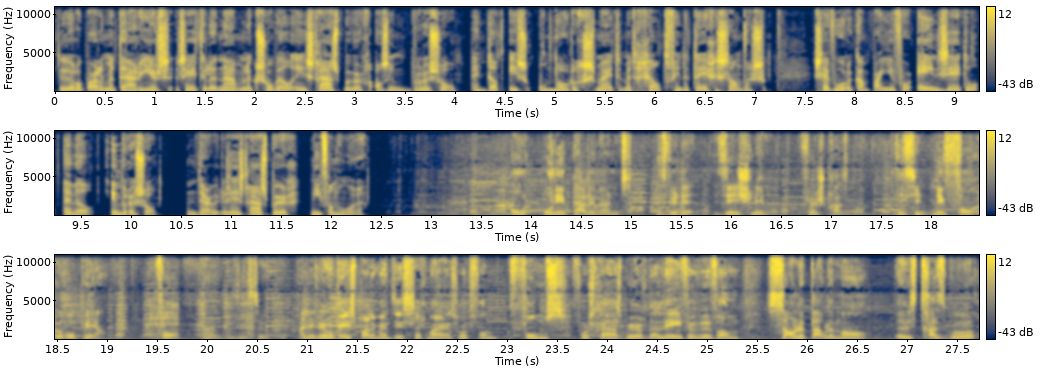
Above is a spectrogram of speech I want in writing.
De Europarlementariërs zetelen namelijk zowel in Straatsburg als in Brussel. En dat is onnodig smijten met geld, vinden tegenstanders. Zij voeren campagne voor één zetel en wel in Brussel. Daar willen ze in Straatsburg niet van horen. Ohne Parlament, es würde sehr schlimm für Straßburg. Die sind les fonds européens. Fonds, hè? Dat is. Het Europees Parlement is zeg maar een soort van fonds voor Straatsburg. Daar leven we van. Sans le Parlement, euh, Strasbourg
